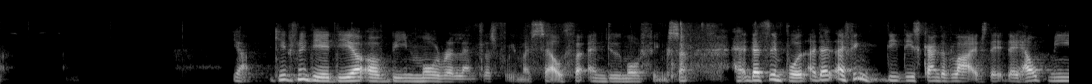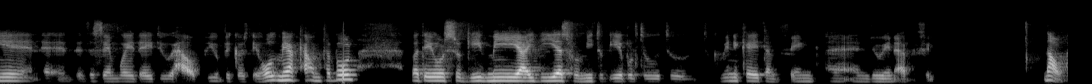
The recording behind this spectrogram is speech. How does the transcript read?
yeah, gives me the idea of being more relentless with myself and do more things. And that's important. I think the, these kind of lives, they, they help me in, the same way they do help you because they hold me accountable, but they also give me ideas for me to be able to, to, to communicate and think and doing everything. Now,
